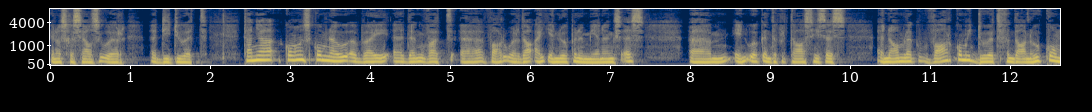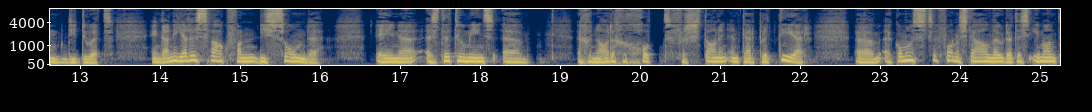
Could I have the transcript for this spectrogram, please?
en ons gesels oor uh, die dood. Tanya, kom ons kom nou uh, by 'n ding wat uh, waaroor daar uiteenlopende menings is. Ehm um, en ook interpretasies is, uh, naamlik waar kom die dood vandaan? Hoekom die dood? En dan die hele saak van die sonde. En uh, is dit hoe mens 'n uh, 'n genadige God verstaan en interpreteer. Ehm um, kom ons veronderstel nou dat is iemand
